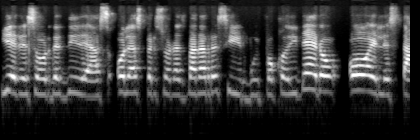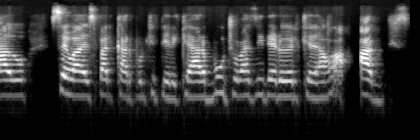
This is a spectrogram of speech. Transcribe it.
y en ese orden de ideas o las personas van a recibir muy poco dinero o el Estado se va a desfalcar porque tiene que dar mucho más dinero del que daba antes.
